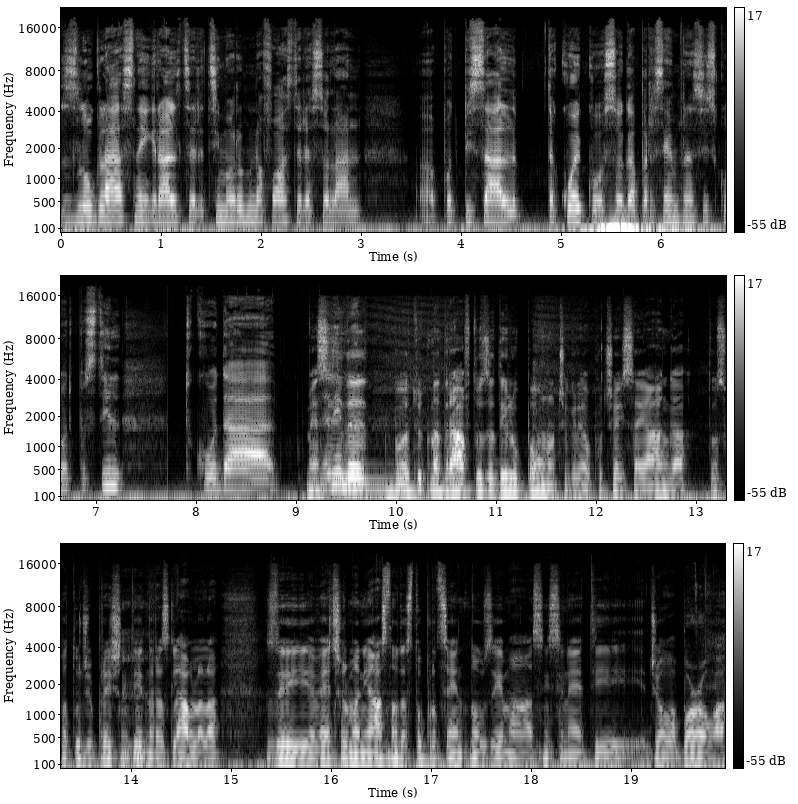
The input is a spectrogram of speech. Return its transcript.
zelo glasne igralce, recimo Rubno Fosterja so lani uh, podpisali takoj, ko so ga pri San Franciscu odpustili. Tako da. Meni se zdi, da bodo tudi na draftu zadeli polno, če grejo po Chase Younga. To smo tudi že prejšnji Mhm. teden razglabljali. Zdaj je več ali manj jasno, da 100% vzema Cincinnati Joea Burrowa.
